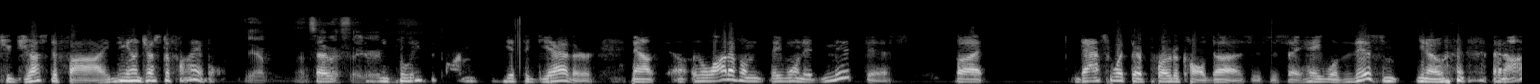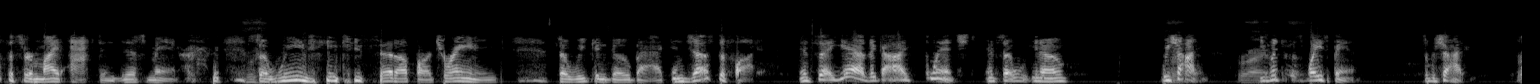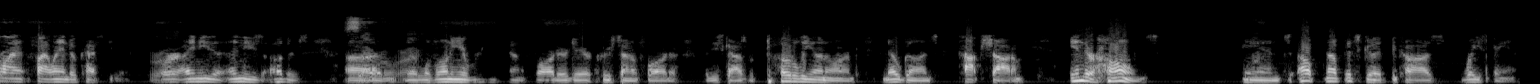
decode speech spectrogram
to justify the unjustifiable Yep. That's so what I figured. when police departments get together, now a lot of them they won't admit this, but that's what their protocol does is to say, hey, well, this, you know, an officer might act in this manner. so we need to set up our training so we can go back and justify it and say, yeah, the guy flinched. And so, you know, we shot him. He went to his waistband. So we shot him. Right. Right. Philando Castillo or Right. any of any of these others. Uh, Several, right. Livonia down in Florida, or Derek Cruz down in Florida, where these guys were totally unarmed, no guns. Cops shot them in their homes. And, oh, no, it's good because waistband,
